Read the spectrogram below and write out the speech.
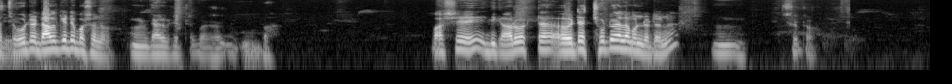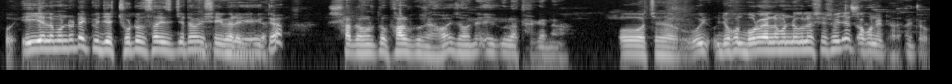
আচ্ছা ওটা ডাল কেটে বসানো? হুম, ডাল কেটে বসানো। বাহ। পাশে এদিকে আরও একটা ওইটা ছোট অ্যালামন্ডাটা না? হুম, ছোট। ও, এই অ্যালামন্ডাটা একটু যে ছোট সাইজ যেটা হয় সেই ভ্যারাইটি এটা সাধারণত ফাল্গুনে হয় যখন এইগুলা থাকে না। ও আচ্ছা ওই যখন বড় অ্যালামন্ডা গুলো শেষ হয়ে যায় তখন এটা এটাও।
